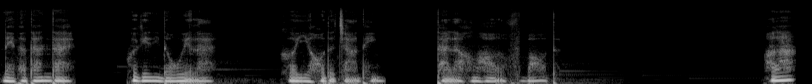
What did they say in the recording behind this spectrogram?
你的担待会给你的未来和以后的家庭带来很好的福报的。好啦，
